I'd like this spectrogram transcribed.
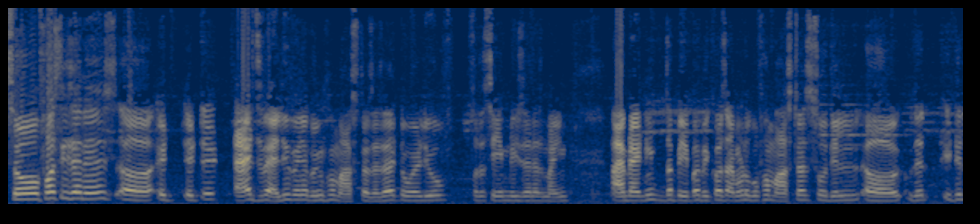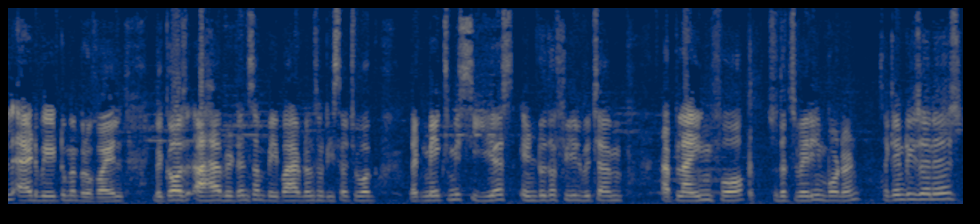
So first reason is uh, it, it it adds value when you're going for masters. As I told you, for the same reason as mine, I'm writing the paper because I want to go for masters. So they'll, uh, they'll it will add weight to my profile because I have written some paper, I have done some research work that makes me serious into the field which I'm applying for. So that's very important. Second reason is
